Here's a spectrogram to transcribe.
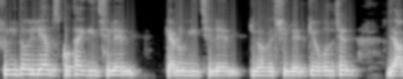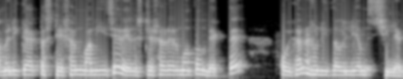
সুনিতা উইলিয়ামস কোথায় গিয়েছিলেন? কেন গিয়েছিলেন? কীভাবে ছিলেন? কেউ বলছেন যে আমেরিকা একটা স্টেশন বানিয়েছে রেল স্টেশনের মতন দেখতে। ওইখানে সুনিতা উইলিয়ামস ছিলেন।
